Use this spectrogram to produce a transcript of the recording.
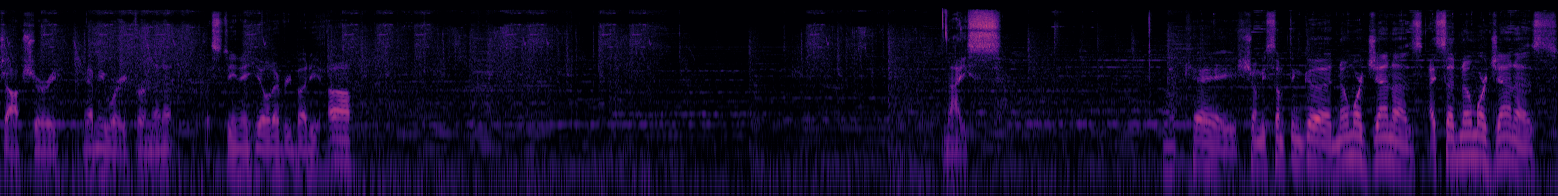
Job, Shuri. Had me worried for a minute. Destina healed everybody up. Nice. Okay, show me something good. No more Jennas. I said no more Jennas.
